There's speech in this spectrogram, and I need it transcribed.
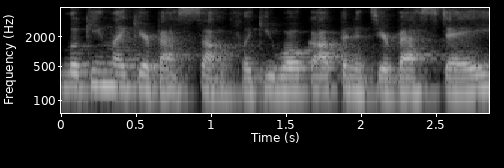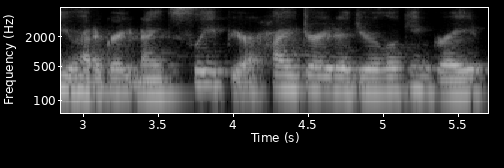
looking like your best self. Like you woke up and it's your best day, you had a great night's sleep, you're hydrated, you're looking great.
